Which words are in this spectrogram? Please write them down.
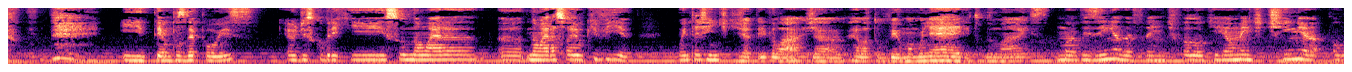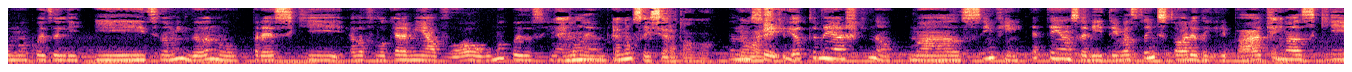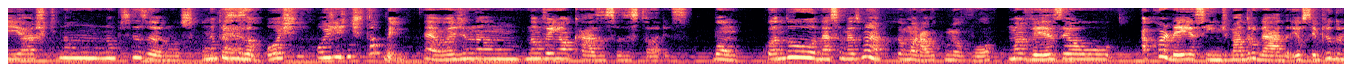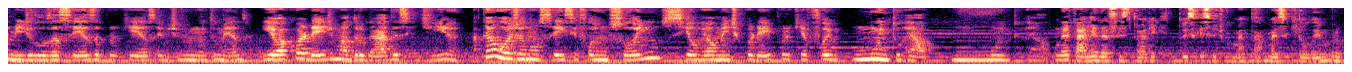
e tempos depois, eu descobri que isso não era, uh, não era só eu que via Muita gente que já teve lá já relatou ver uma mulher e tudo mais. Uma vizinha da frente falou que realmente tinha alguma coisa ali. E, se não me engano, parece que ela falou que era minha avó, alguma coisa assim, é, não, não, lembro. Eu não sei se era tua avó. Eu não eu sei, eu também acho que não. Mas, enfim, é tenso ali. Tem bastante história daquele pátio, tem. mas que acho que não, não precisamos. Contar. Não precisamos. Hoje, hoje a gente tá bem. É, hoje não, não vem ao caso essas histórias. Bom, quando nessa mesma época que eu morava com meu avô, uma vez eu acordei assim de madrugada. Eu sempre dormi de luz acesa porque eu sempre tive muito medo. E eu acordei de madrugada esse dia. Até hoje eu não sei se foi um sonho, se eu realmente acordei, porque foi muito real. Muito real. Um detalhe dessa história que tu esqueceu de comentar, mas que eu lembro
